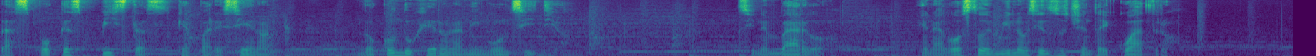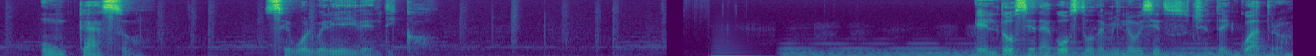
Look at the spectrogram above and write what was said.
Las pocas pistas que aparecieron no condujeron a ningún sitio. Sin embargo, en agosto de 1984, un caso se volvería idéntico. El 12 de agosto de 1984,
